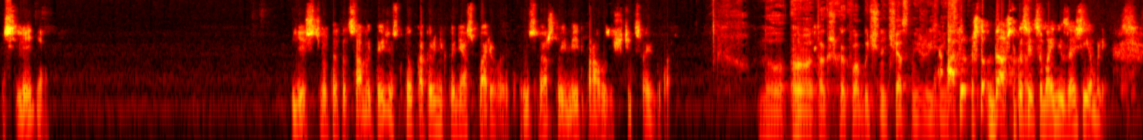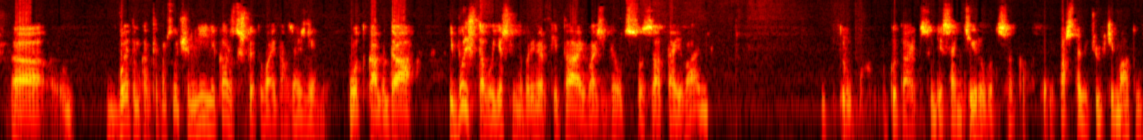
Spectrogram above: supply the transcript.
населения – есть вот этот самый тезис, который никто не оспаривает. Государство имеет право защитить своих граждан. Но э, так же, как в обычной частной жизни. А то, что, да, что касается да. войны за земли. Э, в этом конкретном случае мне не кажется, что это война за землю. Вот когда... И больше того, если, например, Китай возьмется за Тайвань, вдруг попытается десантироваться, поставить ультиматум,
